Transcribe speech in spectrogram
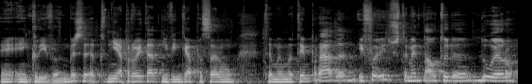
em, em, Cleveland. Mas tinha aproveitado, tinha vindo cá passar um, também uma temporada e foi justamente na altura do Euro.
